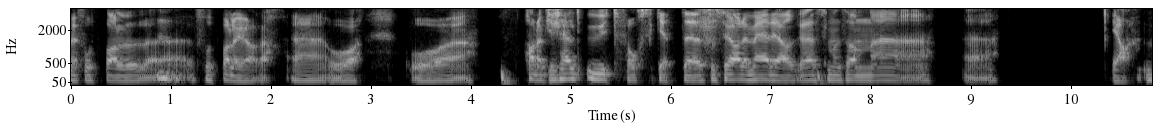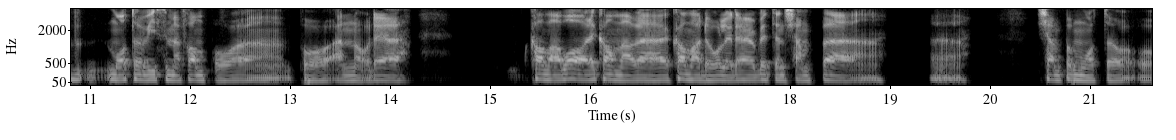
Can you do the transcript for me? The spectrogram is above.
med fotball, eh, fotball å gjøre. Eh, og, og eh, har nok ikke helt utforsket eh, sosiale medier eh, som en sånn eh, eh, ja, måter å vise meg fram på, eh, på ennå. Det kan være bra, det kan være, kan være dårlig. Det har jo blitt en kjempe eh, kjempemåte å, å,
